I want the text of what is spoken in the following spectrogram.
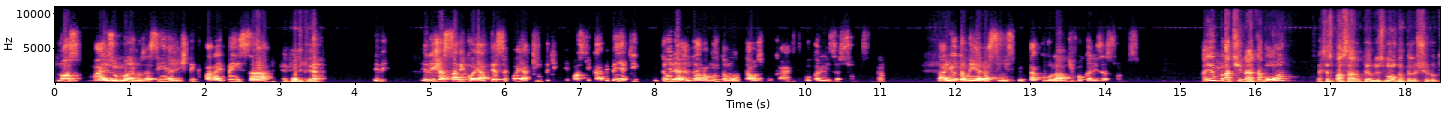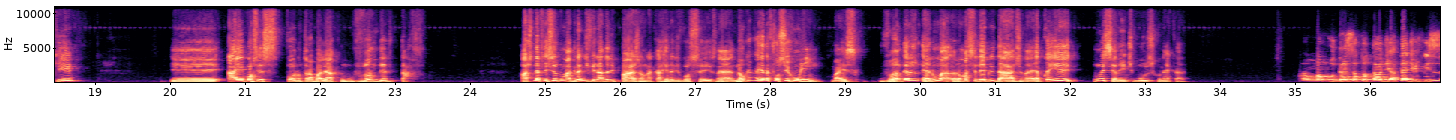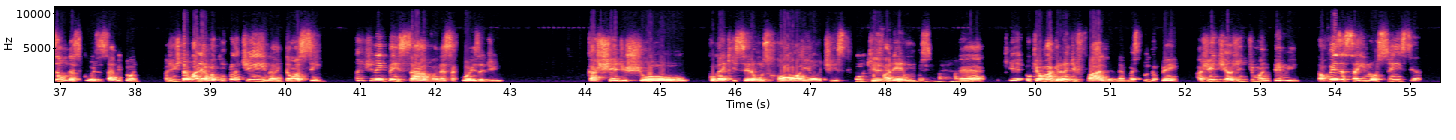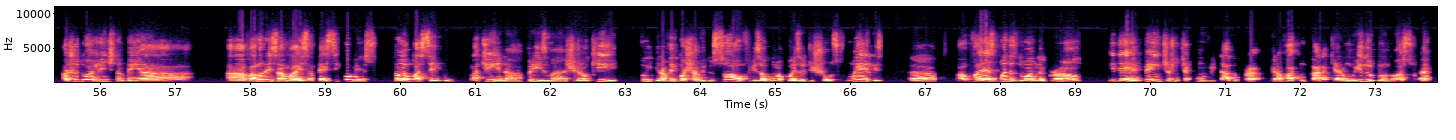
nós mais humanos, assim, a gente tem que parar e pensar. Pode crer. Ele, ele já sabe qual é a terça, qual é a quinta, que, que voz que cabe bem aqui. Então ele ajudava muito a montar os vocais, vocalizações. Né? Dario também era assim, espetacular de vocalizações. Aí o Platina acabou, aí vocês passaram pelo slogan, pelo Cherokee. E aí vocês foram trabalhar com Vander Taff. Acho que deve ter sido uma grande virada de página na carreira de vocês, né? Não que a carreira fosse ruim, mas Vander era uma, era uma celebridade na época e um excelente músico, né, cara? Uma mudança total de até de visão das coisas, sabe, Tony? A gente trabalhava com platina, então assim, a gente nem pensava nessa coisa de cachê de show, como é que serão os royalties, o que faremos, é, que, o que é uma grande falha, né? Mas tudo bem. A gente a gente manteve talvez essa inocência ajudou a gente também a, a valorizar mais até esse começo. Então eu passei por Platina, Prisma, Cherokee, fui, gravei com a Chave do Sol, fiz alguma coisa de shows com eles, uh, várias bandas do underground, e de repente a gente é convidado para gravar com um cara que era um ídolo nosso, né?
